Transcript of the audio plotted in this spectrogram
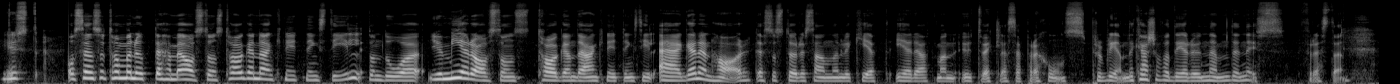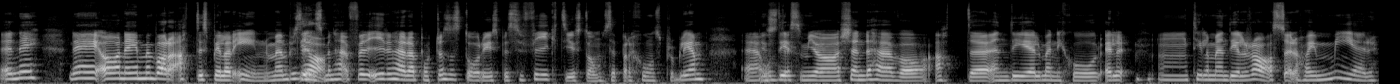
Just det. Och sen så tar man upp det här med avståndstagande anknytningsstil. Som då, ju mer avståndstagande anknytningsstil ägaren har, desto större sannolikhet är det att man utvecklar separationsproblem. Det kanske var det du nämnde nyss förresten. Eh, nej, nej, ja, nej, men bara att det spelar in. Men precis, Ja. men här, för i den här rapporten så står det ju specifikt just om separationsproblem. Eh, och det, det. som jag kände här var att eh, en del människor, eller mm, till och med en del raser, har ju mer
